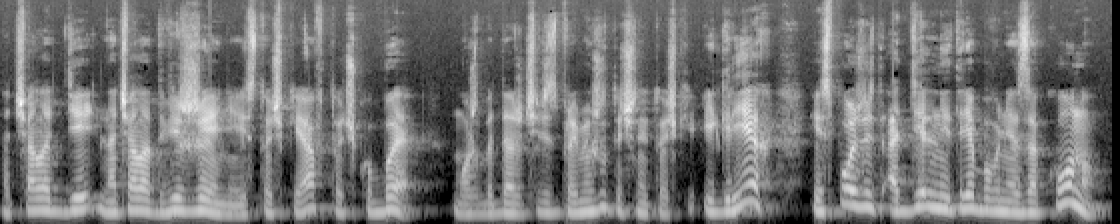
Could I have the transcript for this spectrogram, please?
начало, де... начало движения из точки А в точку Б, может быть, даже через промежуточные точки. И грех использует отдельные требования закону,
